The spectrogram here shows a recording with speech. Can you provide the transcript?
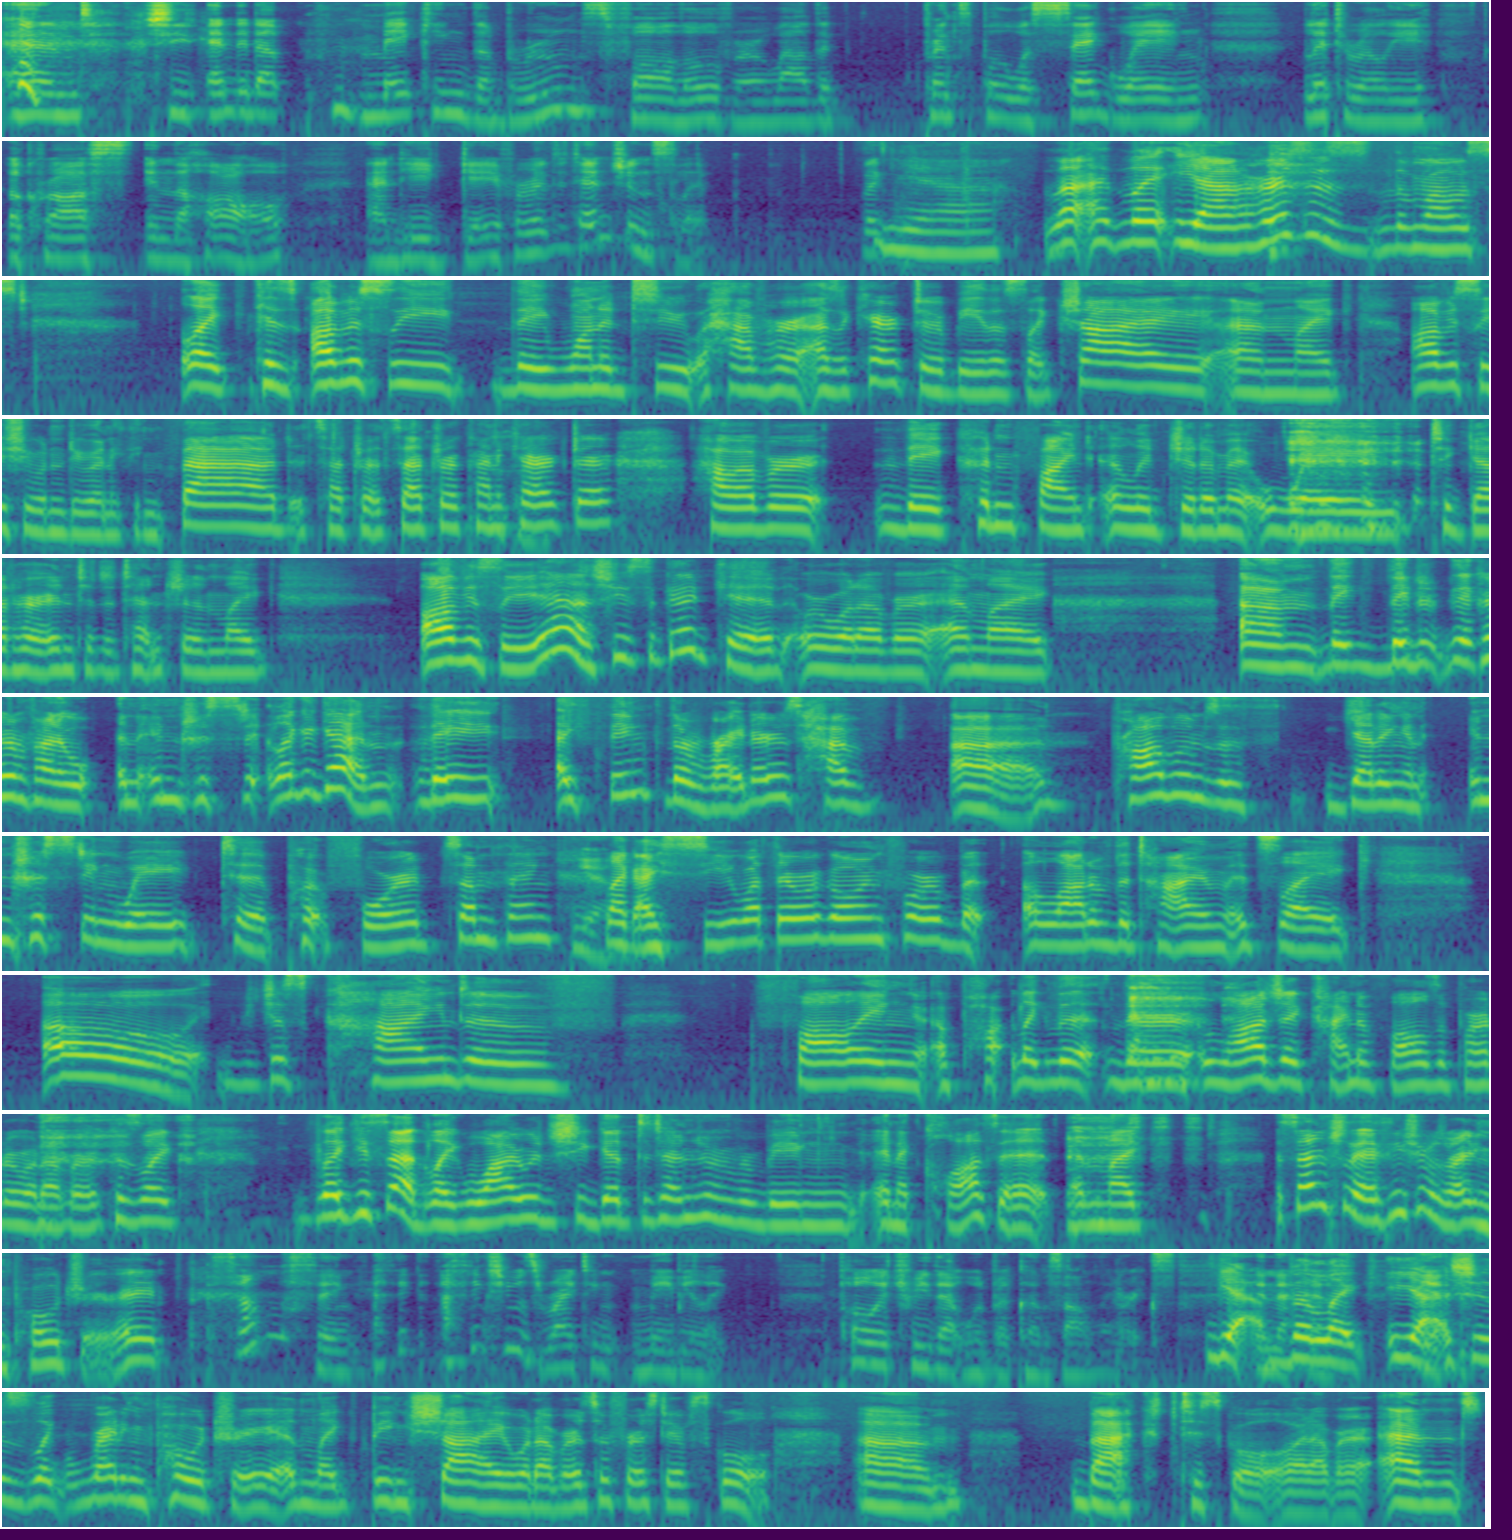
and she ended up making the brooms fall over while the principal was segwaying literally across in the hall and he gave her a detention slip. Like, Yeah. Li- Like, yeah, hers is the most like because obviously they wanted to have her as a character be this like shy and like obviously she wouldn't do anything bad etc etc kind of mm-hmm. character however they couldn't find a legitimate way to get her into detention. Like obviously yeah she's a good kid or whatever. And like um they they, they couldn't find a, an interesting like again they i think the writers have uh problems with getting an interesting way to put forward something. Yeah. like i see what they were going for but a lot of the time it's like oh just kind of falling apart like the their logic kind of falls apart or whatever because like like you said like why would she get detention for being in a closet and like essentially i think she was writing poetry right something. I think I think she was writing maybe like poetry that would become song lyrics. yeah but kind of- like yeah, yeah. she was like writing poetry and like being shy or whatever it's her first day of school um back to school or whatever and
